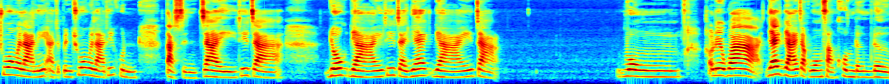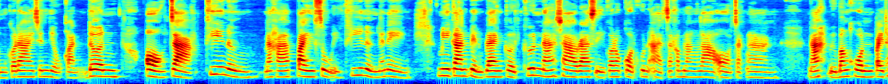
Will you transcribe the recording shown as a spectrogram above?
ช่วงเวลานี้อาจจะเป็นช่วงเวลาที่คุณตัดสินใจที่จะ ยกย้ายที่จะแยกย้ายจากวงเขาเรียกว่าแยกย้ายจากวงสังคมเดิมๆก็ได้เช่นเดียวกัน เดินออกจากที่หนึ่งนะคะไปสู่อีกที่หนึ่งนั่นเอง มีการเปลี่ยนแปลงเกิดขึ้นนะชาวราศีกรกฎคุณอาจจะกำลังลาออกจากงาน นะหรือบางคนไปท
